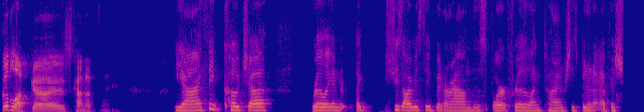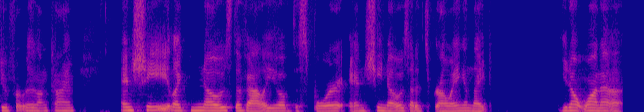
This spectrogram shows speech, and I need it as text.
Good luck, guys, kind of thing. Yeah, I think Kocha really like she's obviously been around the sport for a really long time. She's been at FSU for a really long time. And she like knows the value of the sport and she knows that it's growing and like you don't want to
